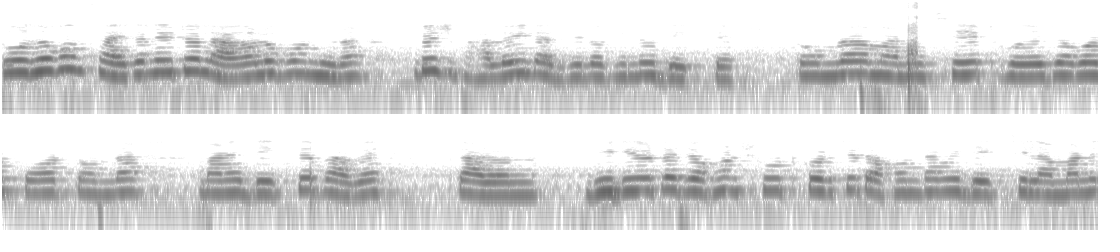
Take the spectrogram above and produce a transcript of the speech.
তো যখন সাইকেলে এটা লাগালো বন্ধুরা, বেশ ভালোই লাগছিল কিন্তু দেখতে। তোমরা মানে সেট হয়ে যাওয়ার পর তোমরা মানে দেখতে পাবে কারণ ভিডিওটা যখন শ্যুট করছে তখন তো আমি দেখছিলাম। মানে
